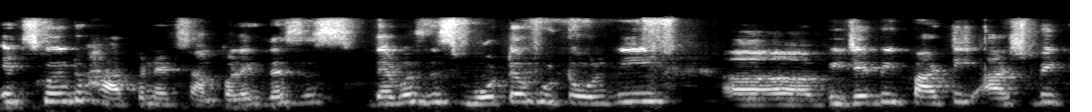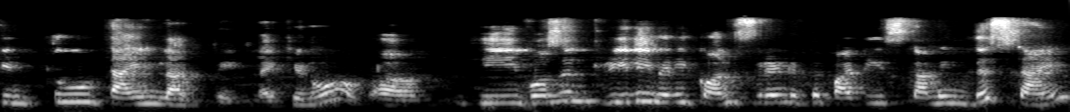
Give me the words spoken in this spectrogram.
it's going to happen at some point. Like there was this voter who told me uh, BJP party ashbe into time lagbe. Like you know, uh, he wasn't really very confident if the party is coming this time.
